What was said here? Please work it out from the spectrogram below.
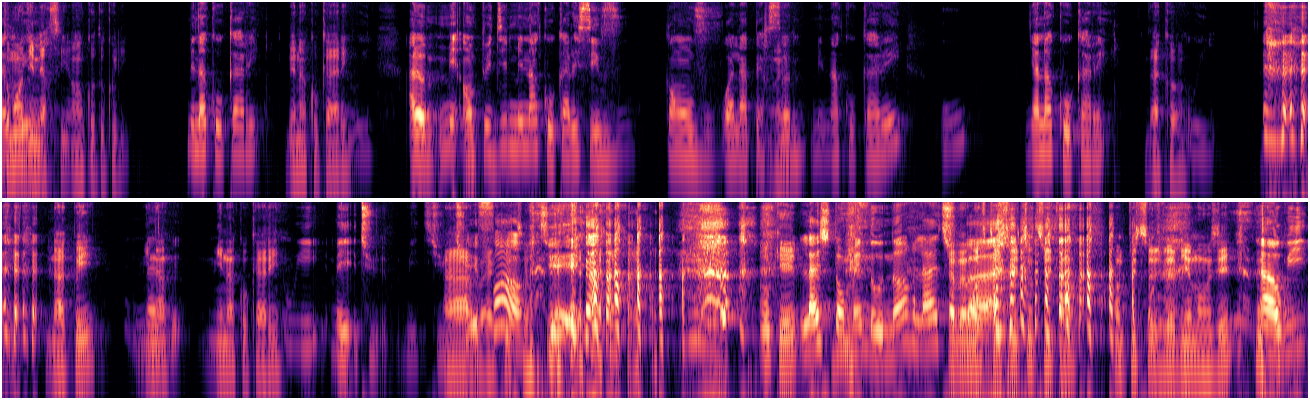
comment on dit merci en Kotokoli? Menakokare. Menakokare Oui. Alors, mais on peut dire Menakokare, c'est vous, quand on vous voit la personne. Oui. Menakokare ou Nyanakokare. D'accord. Oui. Nagbe Mina Kokari. Oui, mais tu, mais tu, ah, tu es bah, fort. Tu es... ok. Là, je t'emmène au nord, là, tu ah bah, Moi, je te suis tout de suite. Hein. En plus, je vais bien manger. Ah oui.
